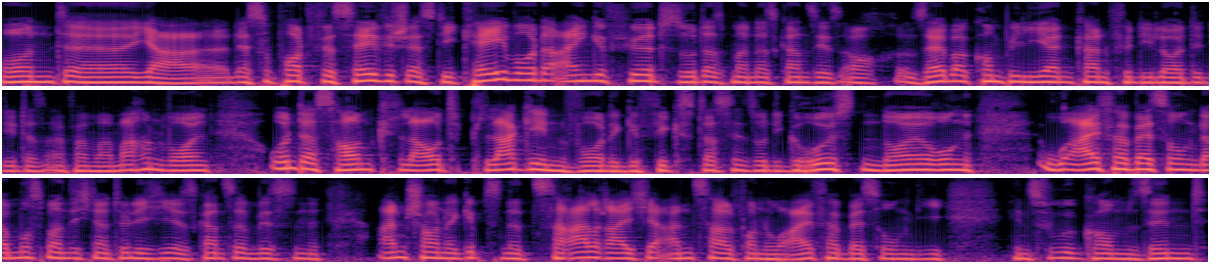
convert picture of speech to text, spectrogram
Und äh, ja, der Support für Selfish SDK wurde eingeführt, sodass man das Ganze jetzt auch selber kompilieren kann für die Leute, die das einfach mal machen wollen. Und das Soundcloud Plugin wurde gefixt. Das sind so die größten Neuerungen. UI-Verbesserungen, da muss man sich natürlich das Ganze ein bisschen anschauen. Da gibt es eine zahlreiche Anzahl von UI-Verbesserungen, die hinzugekommen sind.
